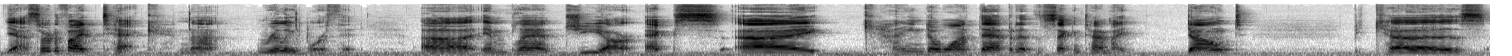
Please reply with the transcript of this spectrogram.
yeah, certified tech. Not really worth it. Uh, implant GRX. I kind of want that, but at the second time I don't. Because...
